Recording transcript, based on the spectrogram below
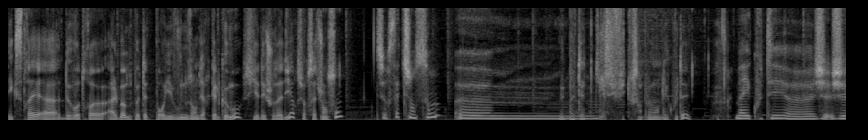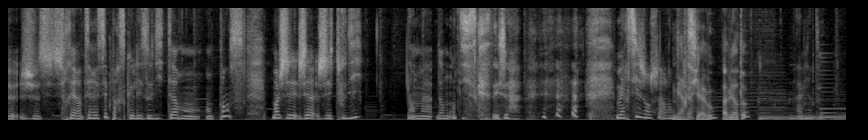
extrait euh, de votre album. Peut-être pourriez-vous nous en dire quelques mots, s'il y a des choses à dire sur cette chanson? Sur cette chanson, euh, Mais peut-être qu'il suffit tout simplement de l'écouter. Bah écoutez, euh, je, je- je serais intéressée parce que les auditeurs en, en pensent. Moi, j'ai- tout dit dans, ma, dans mon disque déjà. Merci Jean-Charles. Merci à vous, à bientôt. À bientôt.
